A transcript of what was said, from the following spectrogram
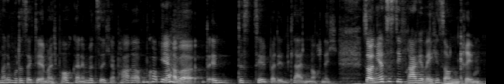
meine Mutter sagt ja immer, ich brauche keine Mütze, ich habe Haare auf dem Kopf, Ja. aber das zählt bei den Kleinen noch nicht. So, und jetzt ist die Frage, welche Sonnencreme?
